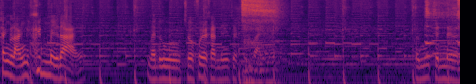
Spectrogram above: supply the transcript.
ข้างหลังนี่ขึ้นไม่ได้ มาดูโชเฟอร์คันนี้จะขึ้นไหวไหมตรงนี้เป็นเนิน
